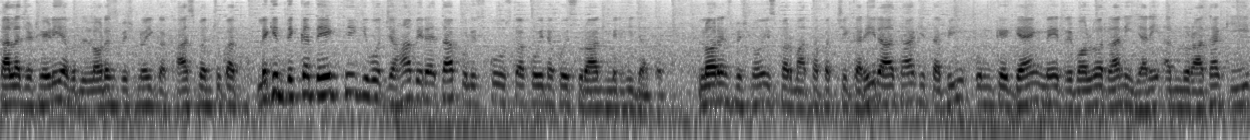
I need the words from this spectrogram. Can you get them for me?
काला जठेड़ी अब लॉरेंस बिश्नोई का खास बन चुका था। लेकिन दिक्कत एक थी कि वो जहाँ भी रहता, पुलिस को उसका कोई न कोई सुराग मिल ही जाता था। लॉरेंस बिश्नोई इस पर माथापच्ची कर ही रहा था कि तभी उनके गैंग में रिवॉल्वर रानी यानी अनुराधा की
